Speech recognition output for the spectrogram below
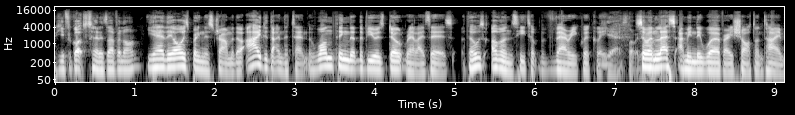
He forgot to turn his oven on. Yeah, they always bring this drama though. I did that in the tent. The one thing that the viewers don't realize is those ovens heat up very quickly. Yeah, it's not really so unless I mean they were very short on time,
